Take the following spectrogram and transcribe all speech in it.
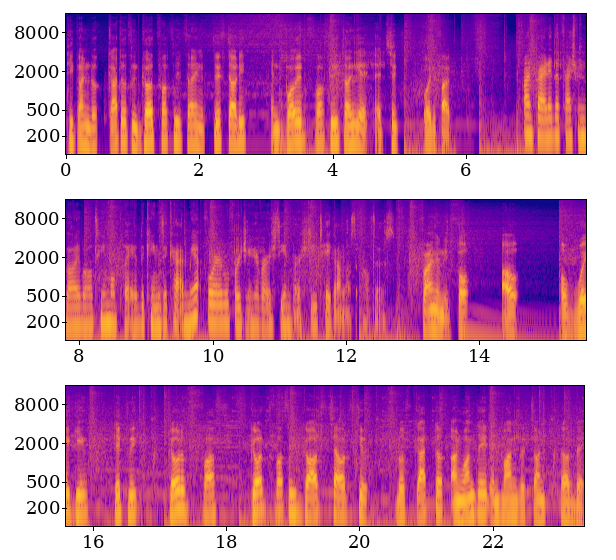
take on the Gatos and girls varsity starting at 6.30 and boys varsity starting at, at 6.45. On Friday, the freshman volleyball team will play the Kings Academy at 4 before junior varsity and varsity take on Los Altos. Finally, for our away game this week, girls vars girls varsity girls travel to Los Gatos on Wednesday and Monmouth on Thursday.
